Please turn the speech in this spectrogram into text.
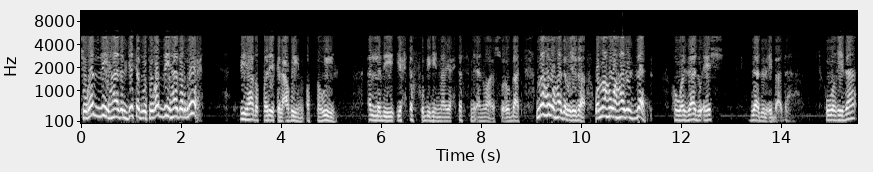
تغذي هذا الجسد وتغذي هذا الروح في هذا الطريق العظيم الطويل الذي يحتف به ما يحتف من أنواع الصعوبات. ما هو هذا الغذاء؟ وما هو هذا الزاد هو زاد إيش؟ زاد العبادة. هو غذاء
